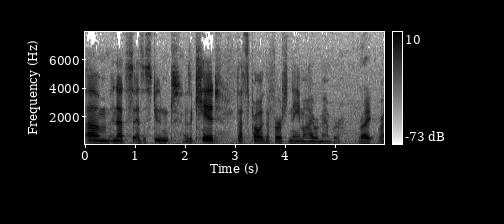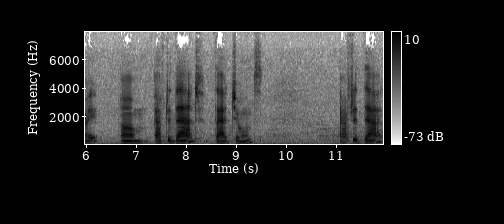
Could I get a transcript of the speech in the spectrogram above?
Um, and that's as a student, as a kid, that's probably the first name I remember. Right. right? Um, after that, Thad Jones. After that,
